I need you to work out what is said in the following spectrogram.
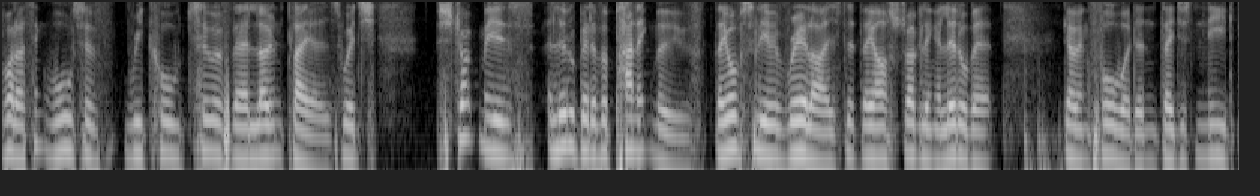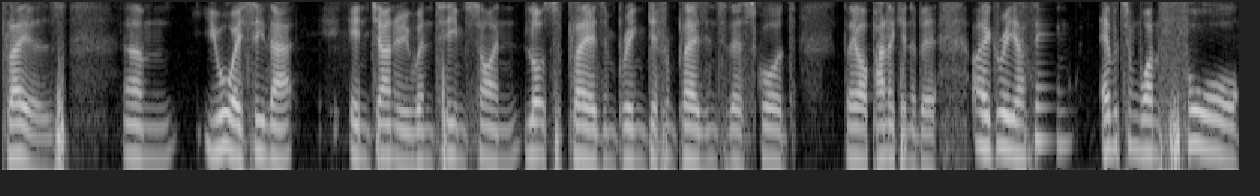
well. I think Wolves have recalled two of their loan players, which struck me as a little bit of a panic move. They obviously have realised that they are struggling a little bit going forward, and they just need players. Um, you always see that in January when teams sign lots of players and bring different players into their squad. They are panicking a bit. I agree. I think Everton won four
